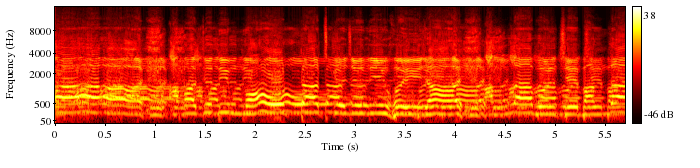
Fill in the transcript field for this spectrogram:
হয় আমার যদি মতটা আজকে যদি হয়ে যায় আল্লাহ বলছে বান্দা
